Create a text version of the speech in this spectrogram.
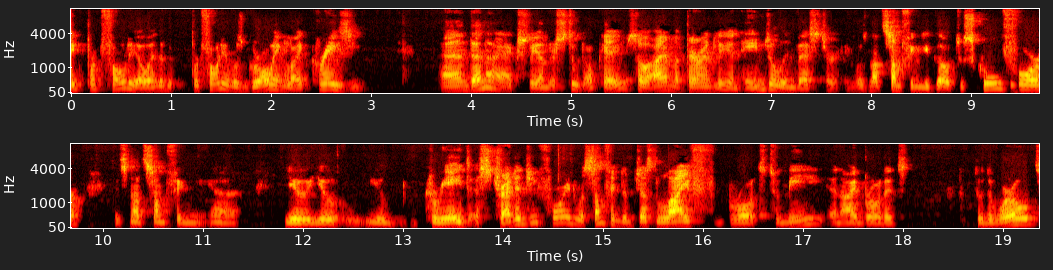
big portfolio and the portfolio was growing like crazy. And then I actually understood okay, so I'm apparently an angel investor. It was not something you go to school for, it's not something uh, you you you create a strategy for it. was something that just life brought to me and i brought it to the world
